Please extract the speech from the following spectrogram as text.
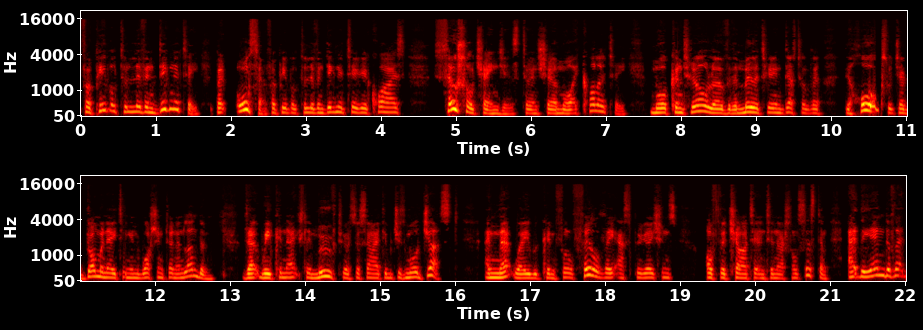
for people to live in dignity but also for people to live in dignity requires social changes to ensure more equality more control over the military industrial the, the hawks which are dominating in washington and london that we can actually move to a society which is more just and that way we can fulfill the aspirations of the Charter International System. At the end of that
